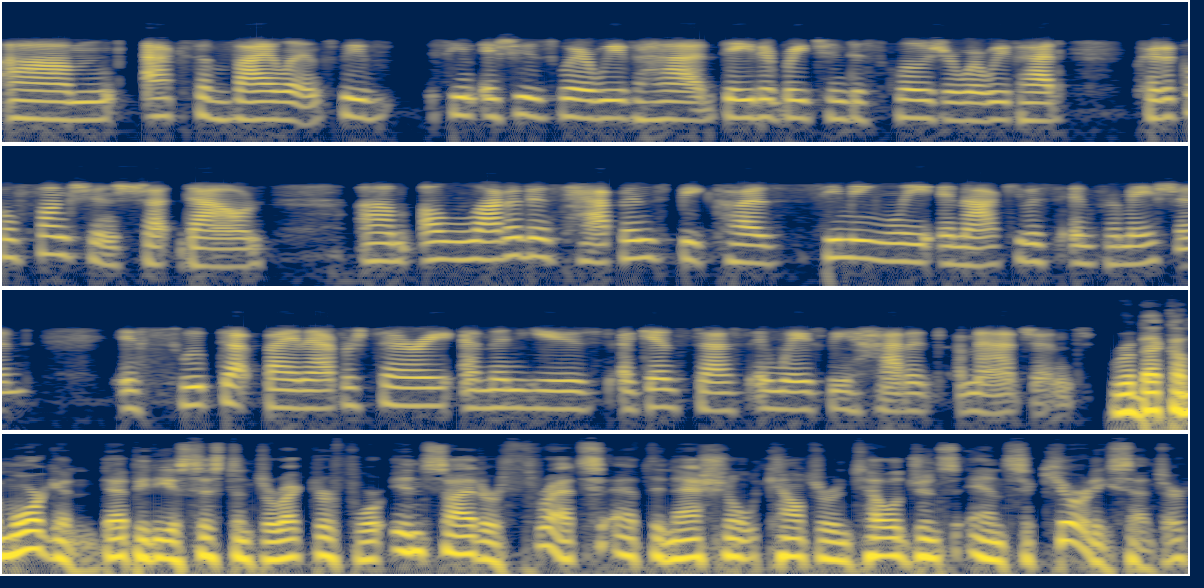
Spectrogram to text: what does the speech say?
um, acts of violence. We've seen issues where we've had data breach and disclosure, where we've had critical functions shut down. Um, a lot of this happens because seemingly innocuous information is swooped up by an adversary and then used against us in ways we hadn't imagined. Rebecca Morgan, Deputy Assistant Director for Insider Threats at the National Counterintelligence and Security Center,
